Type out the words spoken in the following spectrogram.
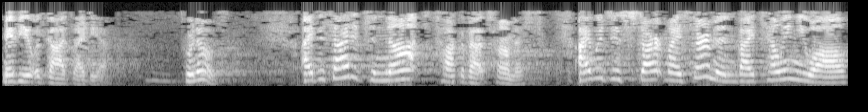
Maybe it was God's idea. Who knows? I decided to not talk about Thomas. I would just start my sermon by telling you all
